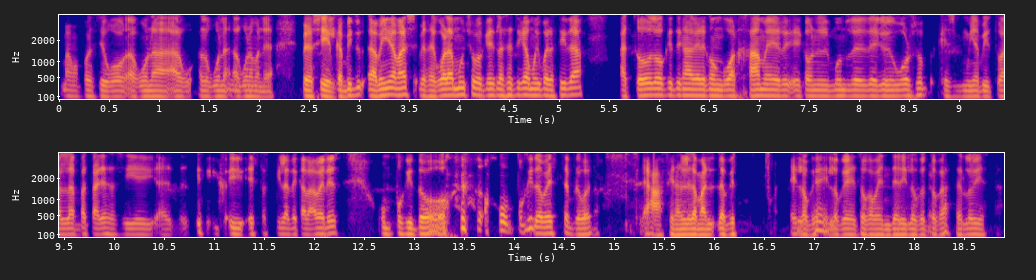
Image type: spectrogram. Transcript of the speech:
vamos por decirlo de alguna, algu- alguna, alguna manera. Pero sí, el capítulo a mí además me recuerda mucho porque es la estética muy parecida a todo lo que tenga que ver con Warhammer, eh, con el mundo de, de Workshop, que es muy habitual las batallas así eh, y estas pilas de cadáveres un poquito un poquito bestia, pero bueno, al final es lo que es lo que lo que toca vender y lo que toca hacerlo y ya está.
